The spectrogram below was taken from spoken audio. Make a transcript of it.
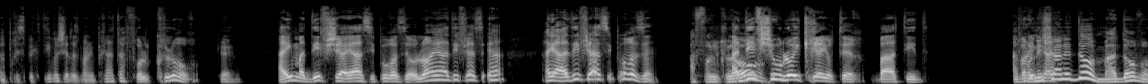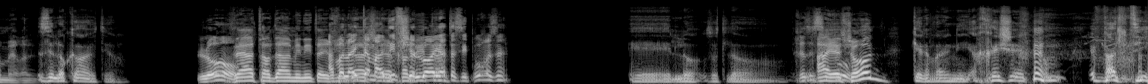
בפרספקטיבה של הזמן, מבחינת הפולקלור, כן. האם עדיף שהיה הסיפור הזה או לא היה עדיף שהיה, היה עדיף שהיה הסיפור הזה. הפולקלור? עדיף שהוא לא יקרה יותר בעתיד. אבל בוא מבחינת- נשאל את דוב, מה דוב אומר על זה? זה לא קרה יותר. לא, זה ההטרדה המינית היחידה אבל היית מעדיף? שלא היה את הסיפור הזה? אה, לא, זאת לא... אחרי זה אה, יש סיפור. עוד? כן, אבל אני, אחרי שפתאום הבנתי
